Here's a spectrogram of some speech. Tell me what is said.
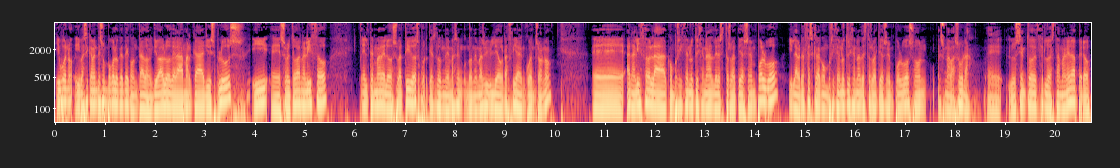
Y bueno, y básicamente es un poco lo que te he contado. Yo hablo de la marca Juice Plus y eh, sobre todo analizo el tema de los batidos porque es donde más, donde más bibliografía encuentro, ¿no? Eh, analizo la composición nutricional de estos batidos en polvo y la verdad es que la composición nutricional de estos batidos en polvo son es una basura. Eh, lo siento decirlo de esta manera, pero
